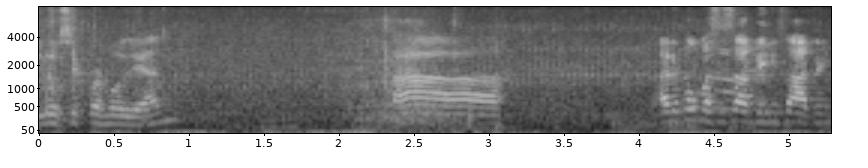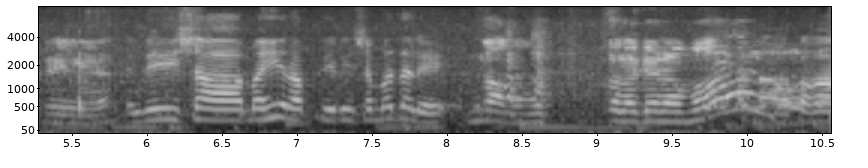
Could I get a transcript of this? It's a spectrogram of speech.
Lucifer Julian. Ah, Ano po masasabi niyo sa ating trail ngayon? hindi siya mahirap, hindi rin siya madali. Naku, talaga naman. Napaka,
